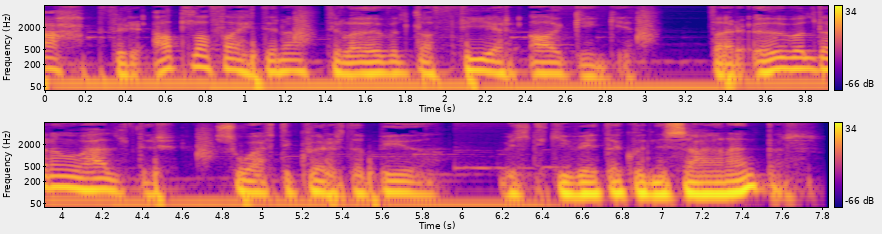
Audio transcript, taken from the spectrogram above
app fyrir alla þættina til að auðvelda þér aðgengið. Það er auðveldar en þú heldur, svo eftir hver ert að býða. Vilt ekki vita hvernig sagan endar?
